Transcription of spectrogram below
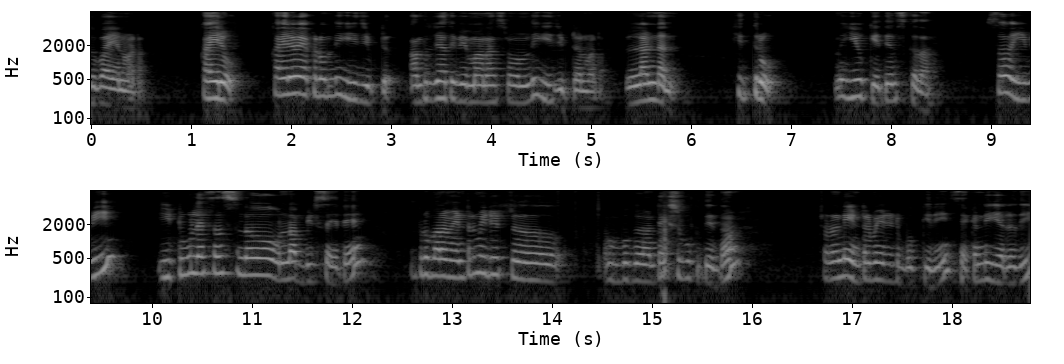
Dubai అనమాట కైరో కైరో ఎక్కడ ఉంది ఈజిప్ట్. అంతర్జాతీయ విమానాశ్రయం ఉంది ఈజిప్ట్ అనమాట లండన్ హిత్రో యూకే తెలుసు కదా. సో ఇవి ఈ టూ లెసన్స్లో ఉన్న బిట్స్ అయితే ఇప్పుడు మనం ఇంటర్మీడియట్ బుక్ టెక్స్ట్ బుక్ తీద్దాం. చూడండి ఇంటర్మీడియట్ బుక్ ఇది సెకండ్ ఇయర్ది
